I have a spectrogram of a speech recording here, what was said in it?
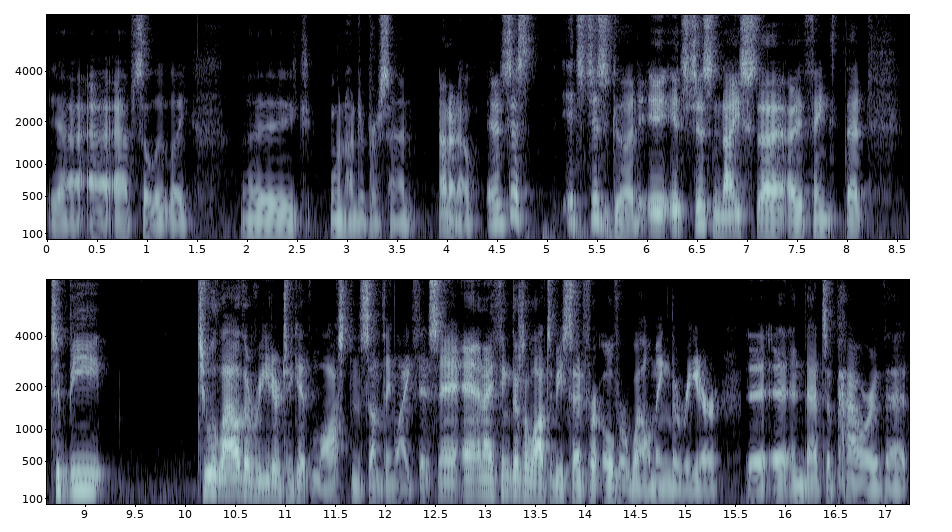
yeah, a- absolutely. Like 100%. I don't know. And it's just it's just good. It, it's just nice that I think that to be to allow the reader to get lost in something like this. And, and I think there's a lot to be said for overwhelming the reader. Uh, And that's a power that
